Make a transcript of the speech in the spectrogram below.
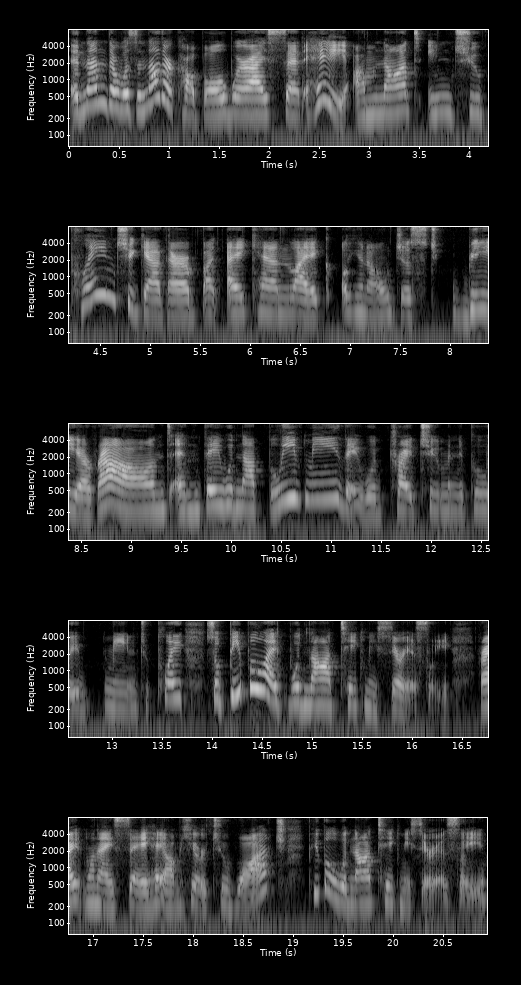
and then there was another couple where I said, Hey, I'm not into playing together, but I can, like, you know, just be around. And they would not believe me. They would try to manipulate me into play. So, people, like, would not take me seriously, right? When I say, Hey, I'm here to watch, people would not take me seriously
